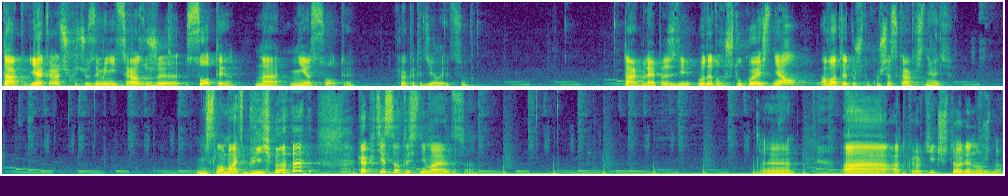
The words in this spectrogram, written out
Так, я, короче, хочу заменить сразу же соты на не соты. Как это делается? Так, бля, подожди. Вот эту штуку я снял, а вот эту штуку сейчас как снять? Не сломать бы ее? Как эти соты снимаются? Э, А, открутить что ли нужно?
